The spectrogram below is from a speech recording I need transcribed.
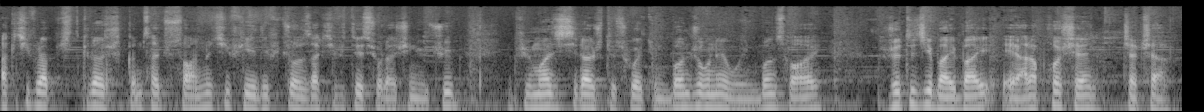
Active la petite cloche, comme ça tu seras notifié des futures activités sur la chaîne YouTube. Et puis moi, d'ici là, je te souhaite une bonne journée ou une bonne soirée. Je te dis bye bye et à la prochaine. Ciao, ciao.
